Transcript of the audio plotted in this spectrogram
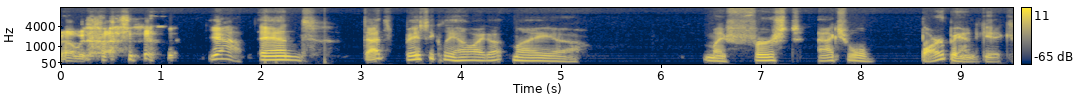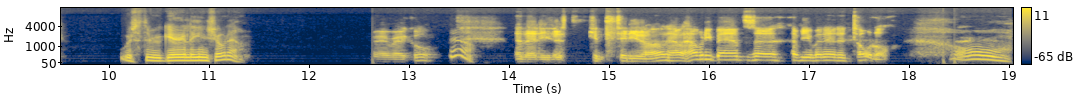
Probably not. Yeah, and that's basically how I got my uh, my first actual bar band gig was through Gary Lee and Showdown. very very cool. Yeah. And then you just continued on. How, how many bands uh, have you been in in total? Oh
